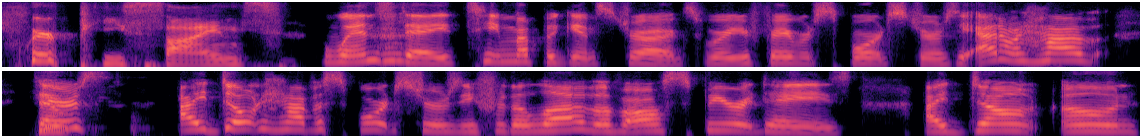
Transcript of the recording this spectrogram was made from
We're peace signs. Wednesday, team up against drugs. Wear your favorite sports jersey. I don't have So- here's I don't have a sports jersey for the love of all spirit days. I don't own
